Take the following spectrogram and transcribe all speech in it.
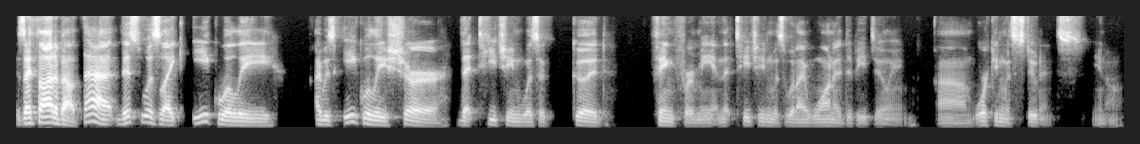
As i thought about that this was like equally i was equally sure that teaching was a good thing for me and that teaching was what i wanted to be doing um, working with students you know.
